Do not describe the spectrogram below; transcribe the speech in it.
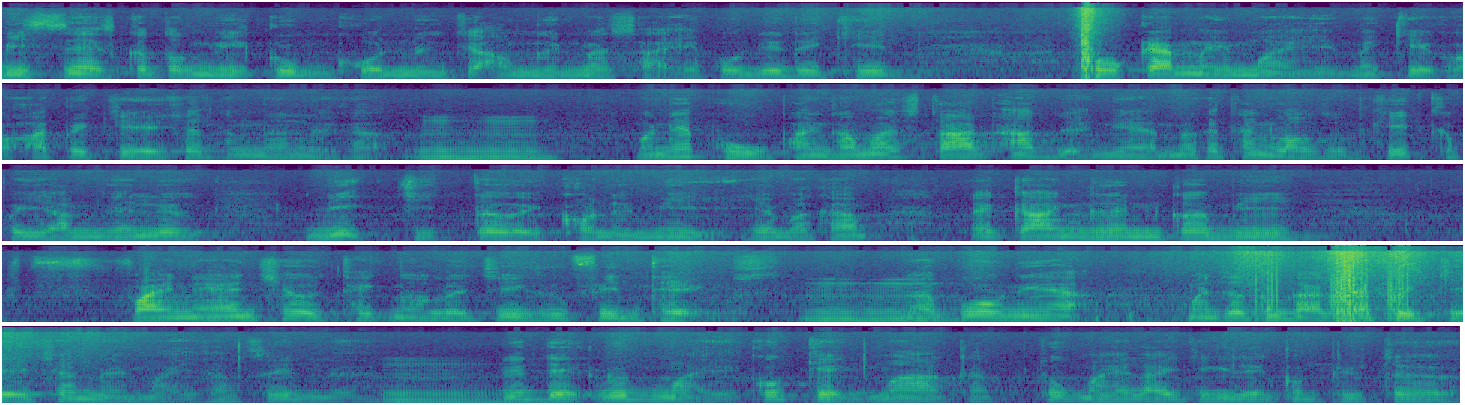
บิสเนสก็ต้องมีกลุ่มคนหนึ่งจะเอาเงินมาใส่ให้พวกนี้ได้คิดโปรแกรมใหม่ๆ ไม่เกี่ยวกับแอปพลิเคชันทั้งนั้นเลยครับ อือฮึวันนี้ผูกพันคำว่าสตาร์ทอัพอย่างเนี้ยแม้กระทั่งเราสมคิดก็พยายามในนเรื่องดิจิตอลอีโคโนมีใช่ไหมครับ ในการเงินก็มี financial technology คือ fintech นะพวกเนี้ยมันจะต้องการแอปพลิเคชันใหม่ ๆ ทั้งสิ้นเลยนี่เด็กรุ่นใหม่ก็เก่งมากครับ ทุกมหาวิทยาลัยที่เรียนคอมพิวเตอร์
